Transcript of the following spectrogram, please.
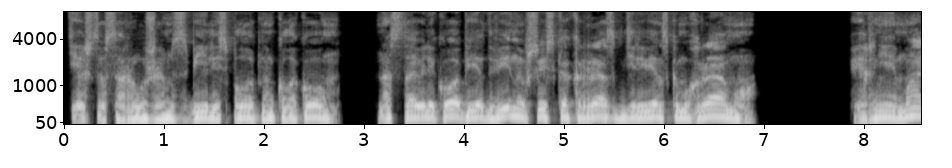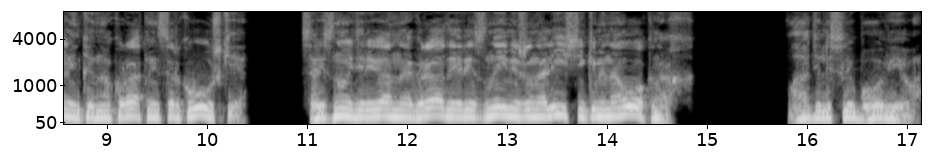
Те, что с оружием сбились плотным кулаком, наставили копья, двинувшись как раз к деревенскому храму. Вернее, маленькой, но аккуратной церквушке, с резной деревянной оградой и резными же наличниками на окнах. Ладили с любовью.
